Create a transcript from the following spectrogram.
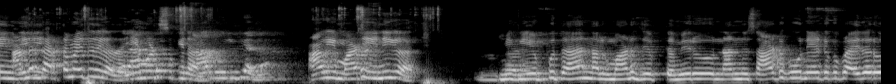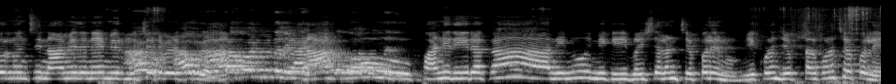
ఏంది? అందరికి అర్థమవుతుంది కదా ఏ మాట సుఖినా ఆగు ఈ మాట ఇనిగా మీకు చెప్పుతా నాలుగు మాటలు చెప్తా. మీరు నన్ను సాటుకు నేటుకు ఐదో రోజుల నుంచి నా మీదనే మీరు ముచ్చట పెడుతురు కదా. నాకు పని తీరక నేను మీకు ఈ విషయాలను చెప్పలేను. మీకు కూడా చెప్తా అనుకున్నా చెప్పలే.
